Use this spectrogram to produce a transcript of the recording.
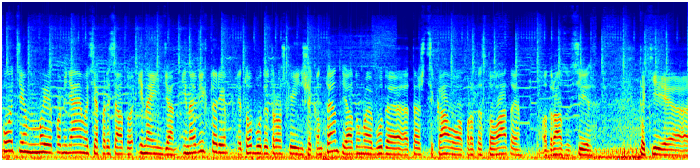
Потім ми поміняємося, я пересяду і на Indian, і на Victory, і то буде трошки інший контент. Я думаю, буде теж цікаво протестувати одразу ці такі е,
